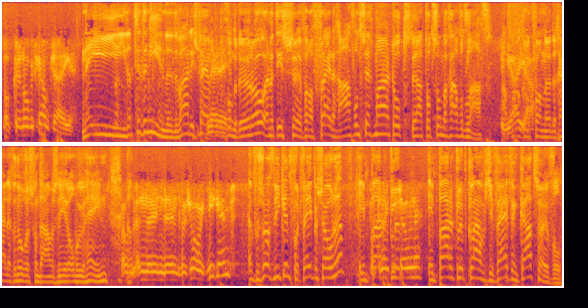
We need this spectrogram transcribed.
Of kunnen we ook het geld krijgen? Nee, dat zit er niet in. De waarde is 2500 nee. euro. En het is uh, vanaf vrijdagavond, zeg maar, tot, ja, tot zondagavond laat. Afhankelijk ja, ja. van uh, de geile genoegens van dames en heren om u heen. Oh, een, een, een, verzorgd weekend? Een verzorgd weekend voor twee personen. In Parenclub, in Parenclub Klavertje 5 in Kaatsheuvel.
